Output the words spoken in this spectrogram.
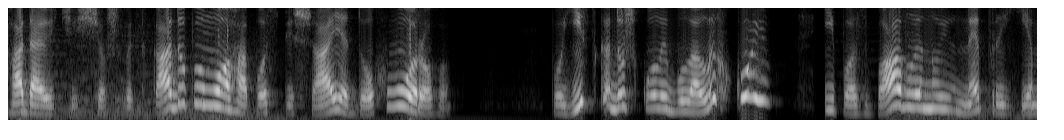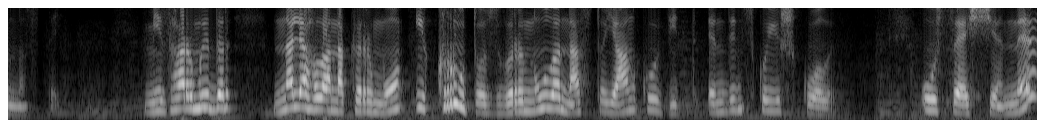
гадаючи, що швидка допомога поспішає до хворого. Поїздка до школи була легкою і позбавленою неприємностей. Міс Гармидер налягла на кермо і круто звернула на стоянку від Ендинської школи. Усе ще не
